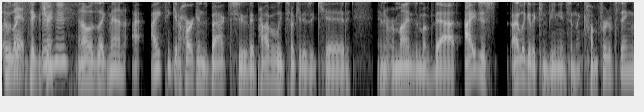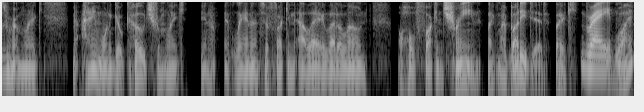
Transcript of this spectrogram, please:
who like to take the train Mhm. and I was like man I, I think it harkens back to they probably took it as a kid and it reminds them of that I just I look at the convenience and the comfort of things where I'm like man, I don't even want to go coach from like you know Atlanta to fucking LA let alone a whole fucking train like my buddy did like Right. what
